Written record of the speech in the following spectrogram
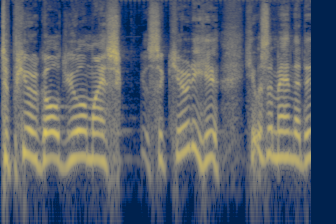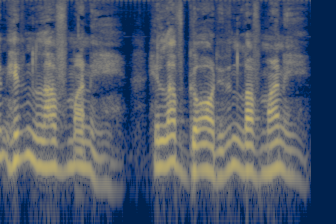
to pure gold, you are my security. He, he was a man that didn't, he didn't love money. He loved God. He didn't love money.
